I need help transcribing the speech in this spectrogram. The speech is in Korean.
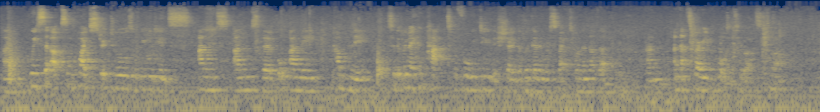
um, we set up some quite strict rules with the audience and, and, the, and the company so that we make a pact before we do this show that we're going to respect one another. Um, and that's very important to us as well.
